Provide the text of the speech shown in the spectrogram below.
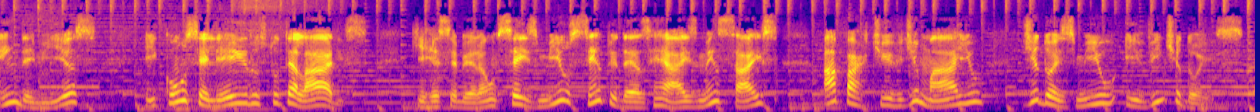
endemias e conselheiros tutelares, que receberão R$ 6.110 mensais a partir de maio de 2022.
